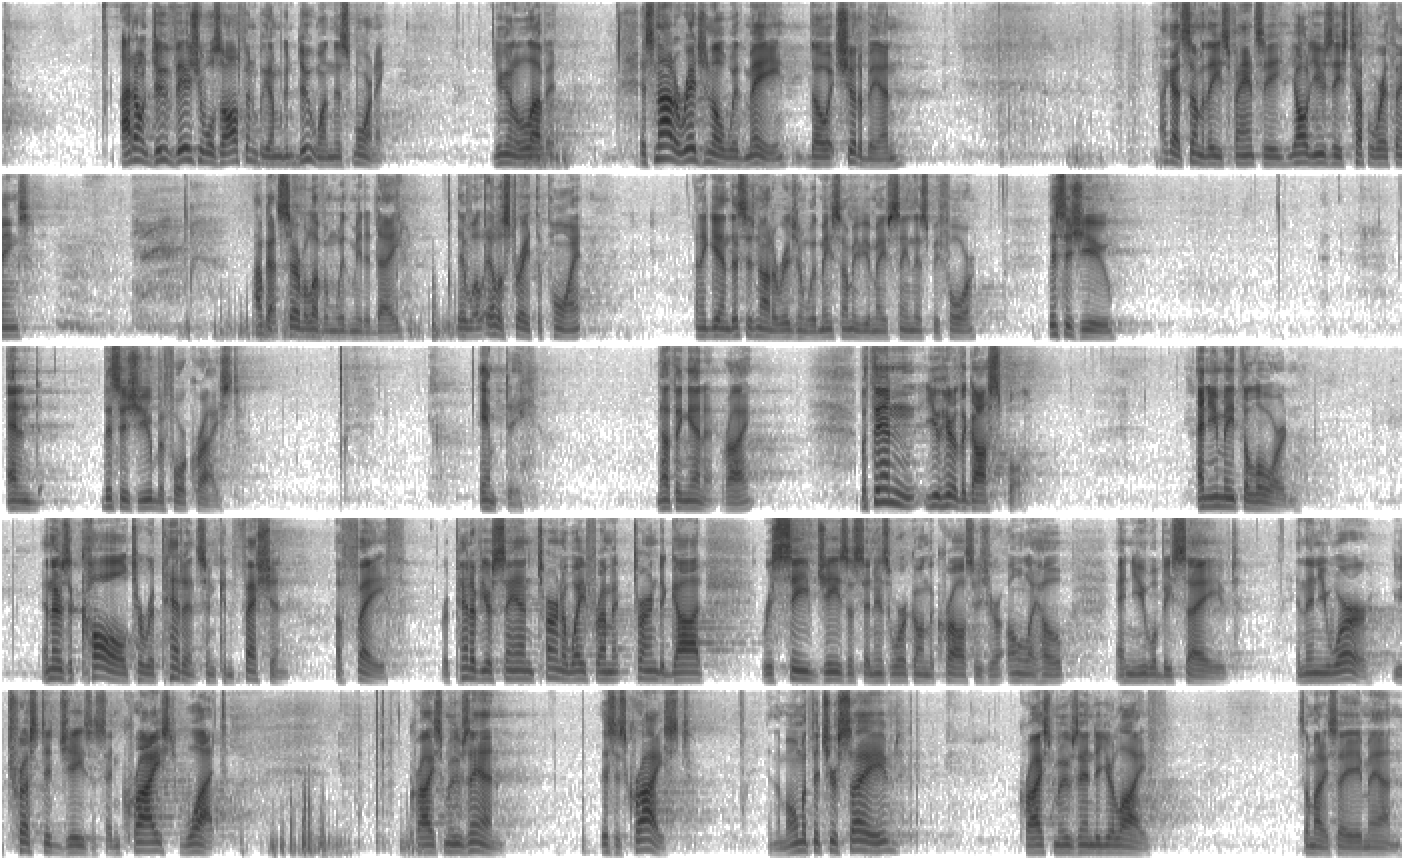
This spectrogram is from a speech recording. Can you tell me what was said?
I don't do visuals often, but I'm going to do one this morning. You're going to love it. It's not original with me, though it should have been. I got some of these fancy, y'all use these Tupperware things? I've got several of them with me today that will illustrate the point. And again, this is not original with me. Some of you may have seen this before. This is you. And this is you before Christ. Empty. Nothing in it, right? But then you hear the gospel and you meet the Lord. And there's a call to repentance and confession of faith. Repent of your sin, turn away from it, turn to God, receive Jesus and his work on the cross as your only hope, and you will be saved. And then you were. You trusted Jesus. And Christ, what? Christ moves in. This is Christ. In the moment that you're saved, Christ moves into your life. Somebody say, Amen.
